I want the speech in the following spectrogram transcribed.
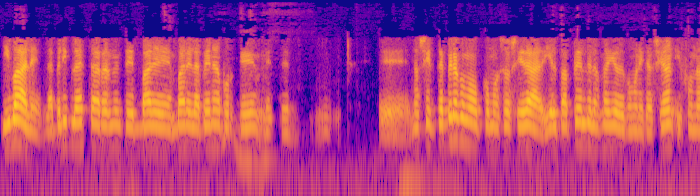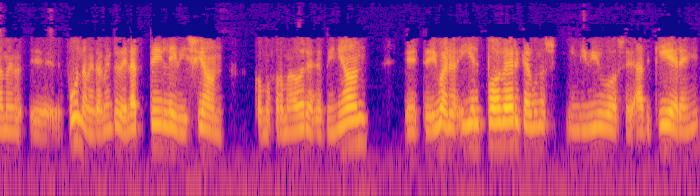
y vale, la película esta realmente vale, vale la pena porque este, eh, nos interpela como, como sociedad y el papel de los medios de comunicación y fundamen- eh, fundamentalmente de la televisión como formadores de opinión este, y bueno y el poder que algunos individuos eh, adquieren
